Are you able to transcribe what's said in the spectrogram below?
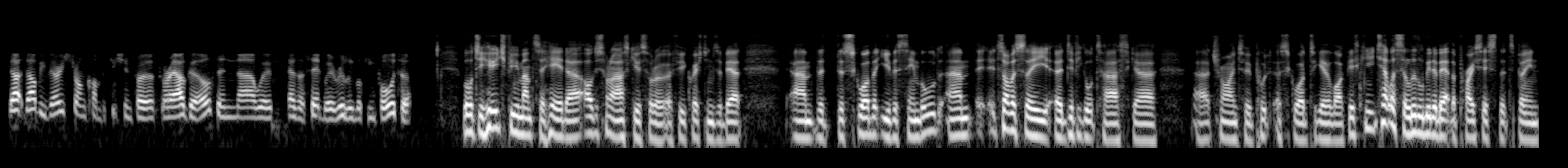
they'll, be very strong competition for, for our girls, and uh, we're, as I said, we're really looking forward to it. Well, it's a huge few months ahead. Uh, I'll just want to ask you sort of a few questions about um, the the squad that you've assembled. Um, it- it's obviously a difficult task. Uh, uh, trying to put a squad together like this. Can you tell us a little bit about the process that's been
